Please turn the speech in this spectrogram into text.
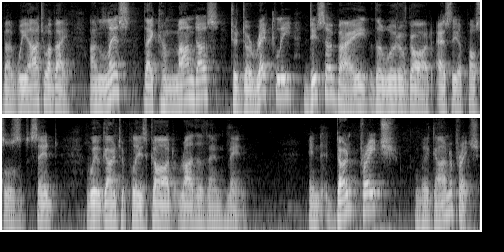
but we are to obey unless they command us to directly disobey the word of God. As the apostles said, we're going to please God rather than men. And don't preach, we're going to preach.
